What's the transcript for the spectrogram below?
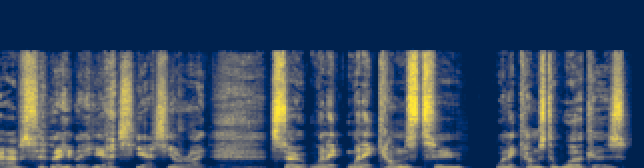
Absolutely. Yes yes you're right. So when it when it comes to when it comes to workers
